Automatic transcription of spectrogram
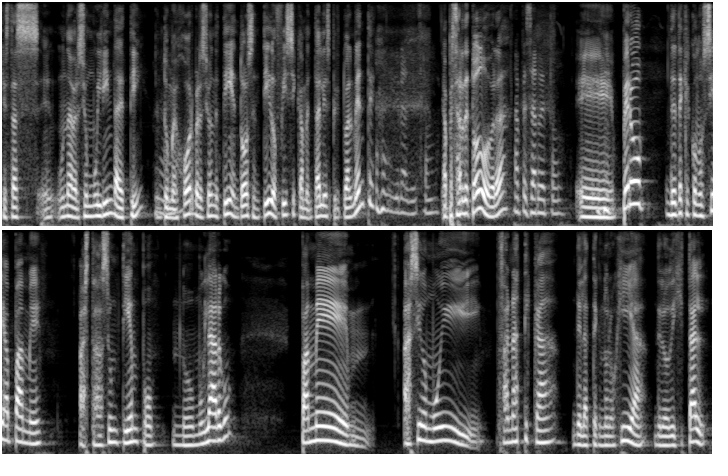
que estás en una versión muy linda de ti, en tu mejor versión de ti, en todo sentido, física, mental y espiritualmente. Gracias, amor. A pesar de todo, ¿verdad? A pesar de todo. Eh, pero desde que conocí a Pame, hasta hace un tiempo, no muy largo, Pame mm, ha sido muy fanática de la tecnología, de lo digital.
